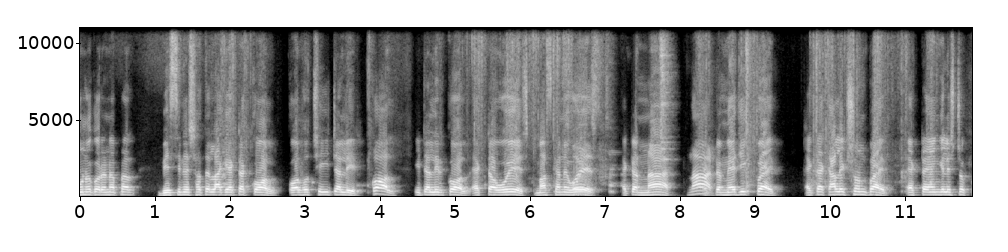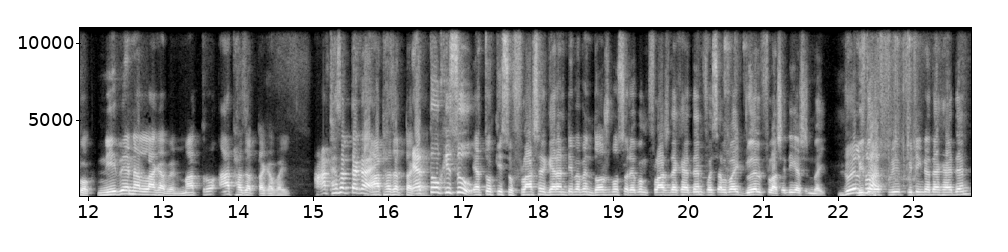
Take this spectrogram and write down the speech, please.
মনে করেন আপনার বেসিনের সাথে লাগে একটা কল। কল হচ্ছে ইটালির। কল ইটালির কল। একটা ওয়েস্ট মাঝখানে ওয়েস্ট। একটা নাট। একটা ম্যাজিক পাইপ। একটা কালেকশন পাইপ। একটা অ্যাঙ্গেল স্টক কক নিবেন আর লাগাবেন। মাত্র আট হাজার টাকা ভাই। আট হাজার টাকায়? আট হাজার টাকা এত কিছু? এত কিছু। ফ্লাশের গ্যারান্টি পাবেন দশ বছর এবং ফ্লাশ দেখায় দেন। ফয়সাল ভাই ডুয়েল ফ্লাশ। এদিকে আসেন ভাই। ডুয়েল ফ্লাশ? ফিটিংটা দেখায় দেন।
